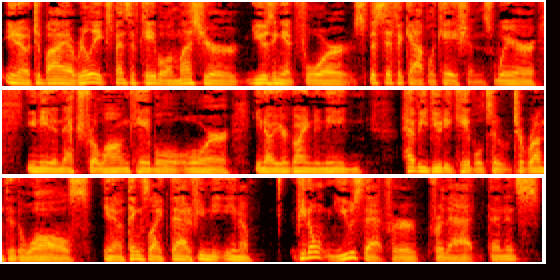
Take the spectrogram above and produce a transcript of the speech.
you know, to buy a really expensive cable unless you're using it for specific applications where you need an extra long cable or, you know, you're going to need heavy duty cable to, to run through the walls, you know, things like that. If you need, you know, if you don't use that for, for that, then it's,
